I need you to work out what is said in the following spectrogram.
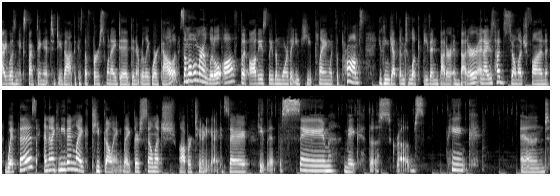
I wasn't expecting it to do that because the first one I did didn't really work out. Some of them are a little off, but obviously the more that you keep playing with the prompts, you can get them to look even better and better. And I just had so much fun with this. And then I can even like keep going. Like there's so much opportunity. I could say, keep it the same, make the scrubs pink, and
